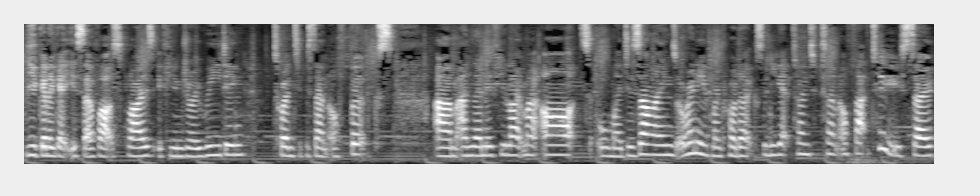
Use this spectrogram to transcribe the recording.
you're gonna get yourself art supplies. If you enjoy reading, 20% off books. Um, and then if you like my art or my designs or any of my products, then you get 20% off that too. So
